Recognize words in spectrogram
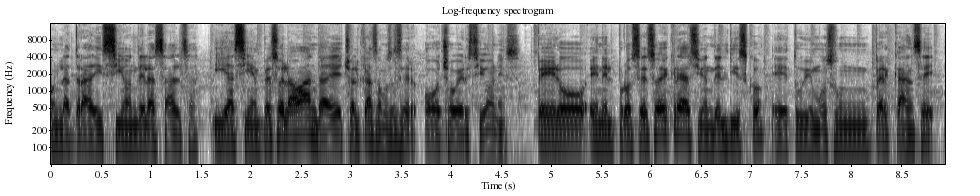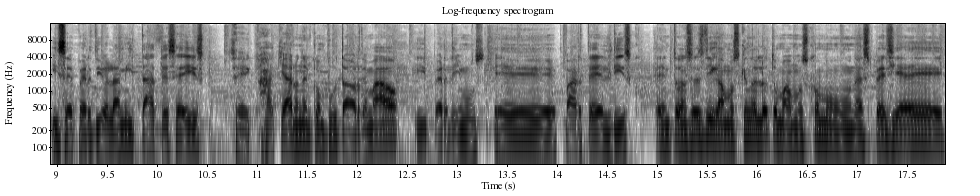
con la tradición de la salsa. Y así empezó la banda. De hecho alcanzamos a hacer ocho versiones. Pero en el proceso de creación del disco eh, tuvimos un percance y se perdió la mitad de ese disco. Se hackearon el computador de Mao y perdimos eh, parte del disco. Entonces digamos que nos lo tomamos como una especie de,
